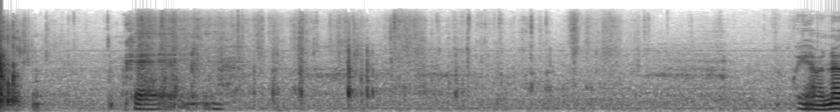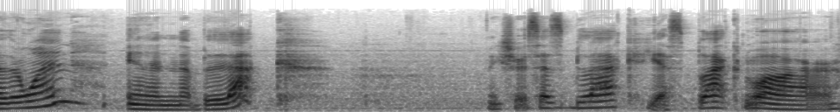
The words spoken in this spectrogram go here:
okay. We have another one in black. Make sure it says black. Yes, black noir.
